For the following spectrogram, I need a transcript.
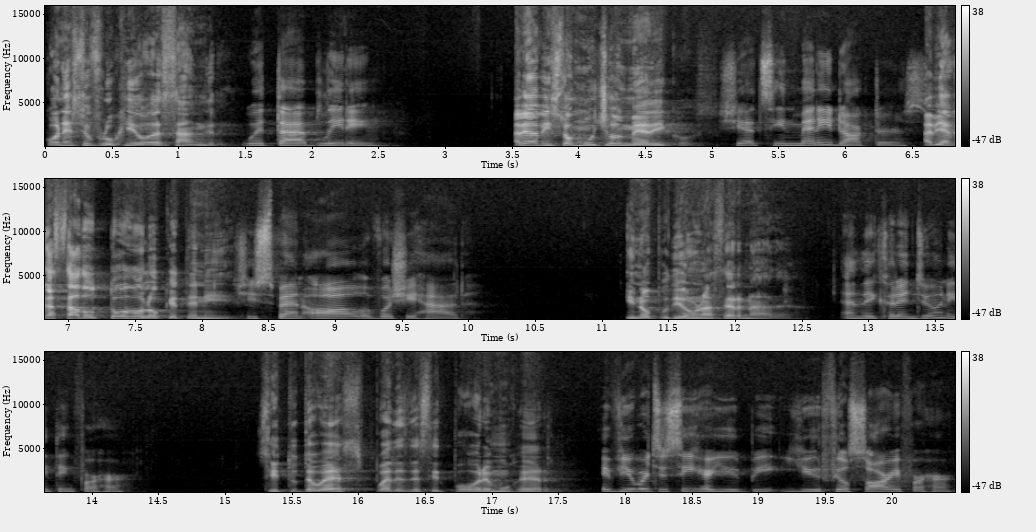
con ese flujido de sangre. with that bleeding. Había visto muchos médicos. She had seen many doctors. Había gastado todo lo que tenía She spent all of what she had, y no pudieron hacer nada. and they couldn't do anything for her. Si tú te ves, puedes decir, pobre mujer. If you were to see her, you'd, be, you'd feel sorry for her.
